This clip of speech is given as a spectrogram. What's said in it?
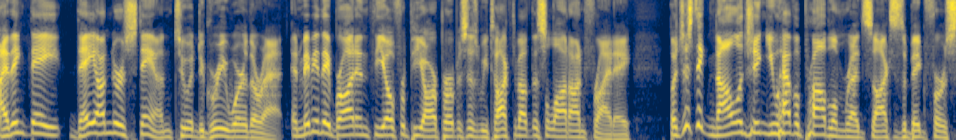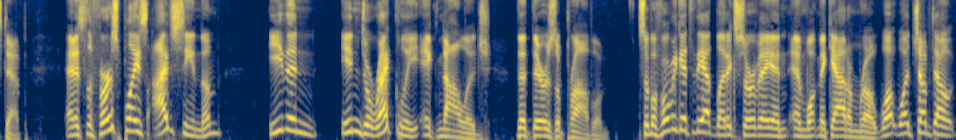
I think they they understand to a degree where they're at. And maybe they brought in Theo for PR purposes. We talked about this a lot on Friday. But just acknowledging you have a problem, Red Sox, is a big first step. And it's the first place I've seen them even indirectly acknowledge that there's a problem. So before we get to the athletic survey and, and what McAdam wrote, what what jumped out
